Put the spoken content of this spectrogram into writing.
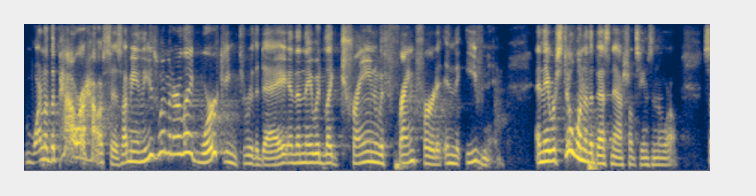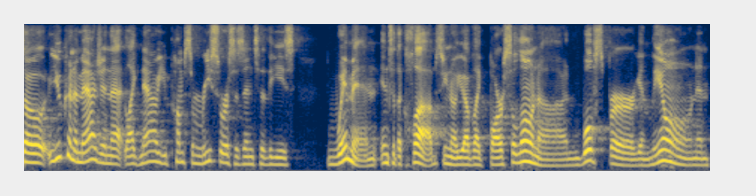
one of the powerhouses. I mean, these women are like working through the day, and then they would like train with Frankfurt in the evening, and they were still one of the best national teams in the world. So you can imagine that, like now, you pump some resources into these women into the clubs. You know, you have like Barcelona and Wolfsburg and Lyon and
